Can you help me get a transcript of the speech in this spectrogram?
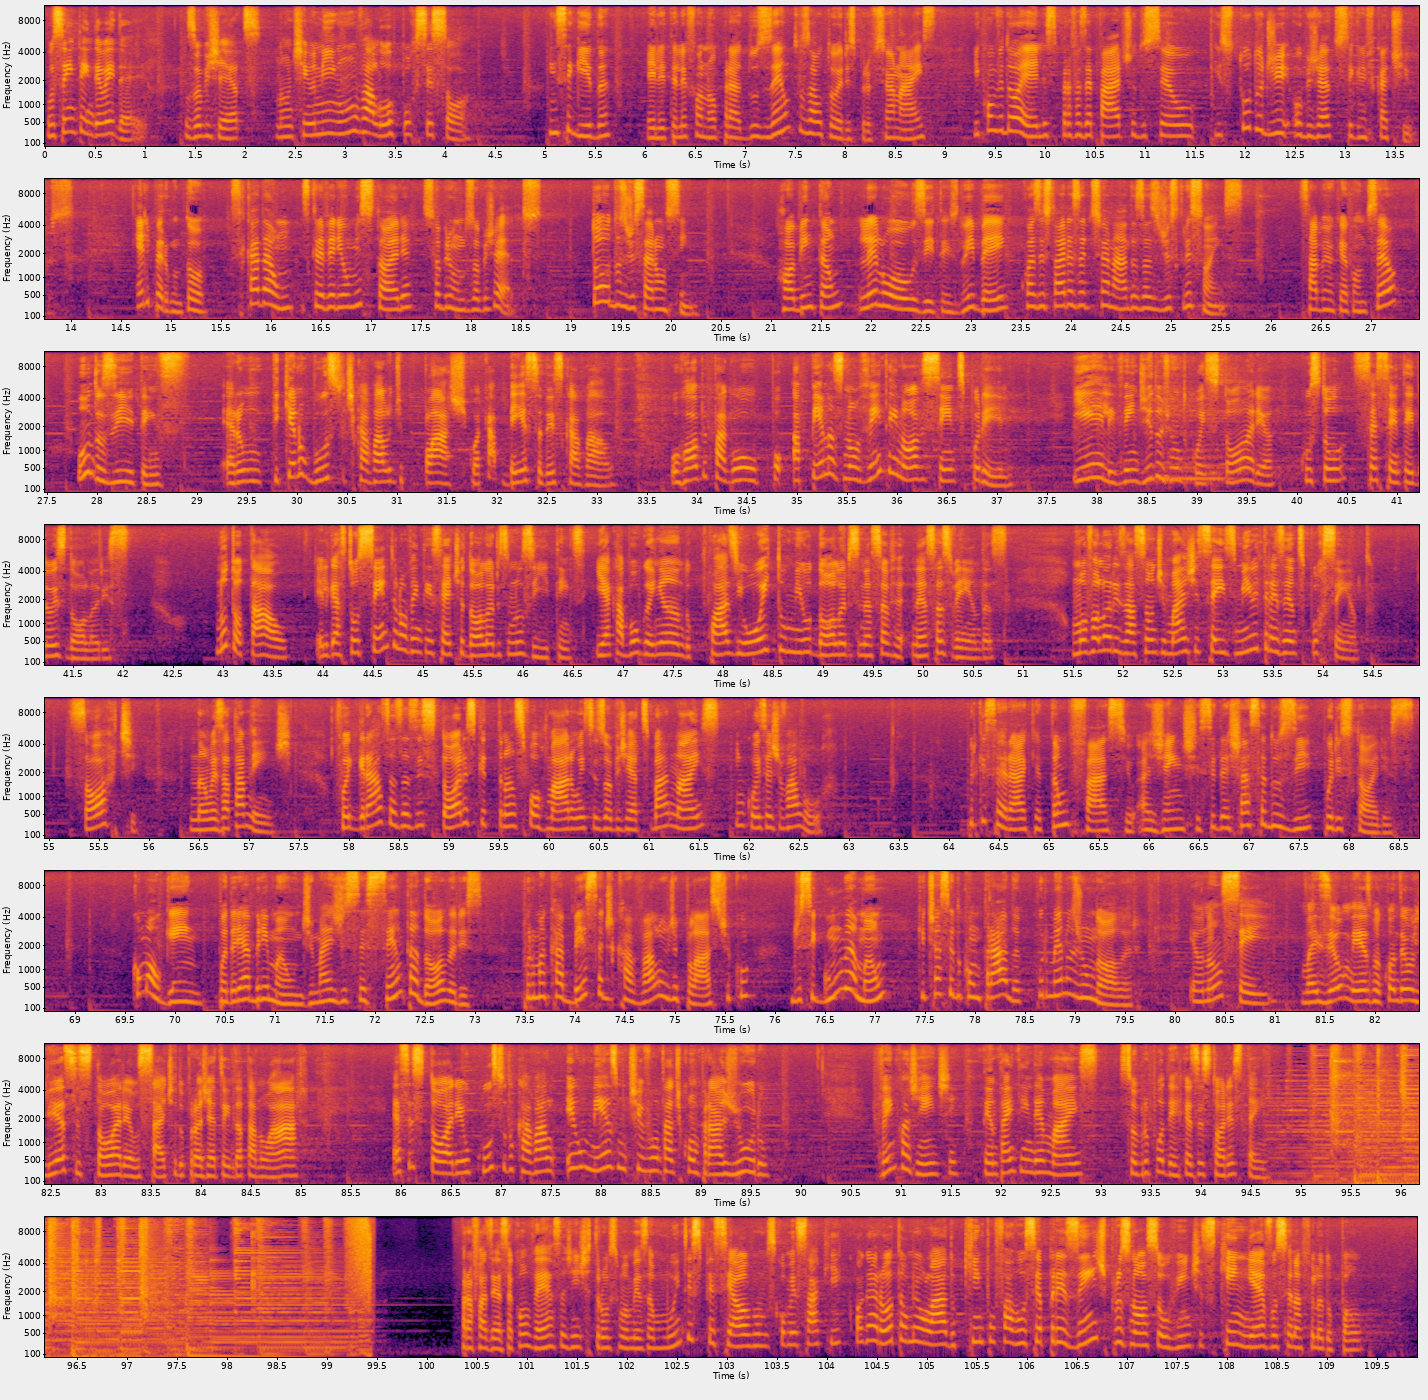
Você entendeu a ideia? Os objetos não tinham nenhum valor por si só. Em seguida, ele telefonou para 200 autores profissionais e convidou eles para fazer parte do seu estudo de objetos significativos. Ele perguntou se cada um escreveria uma história sobre um dos objetos. Todos disseram sim. Rob então leiloou os itens no eBay com as histórias adicionadas às descrições. Sabem o que aconteceu? Um dos itens era um pequeno busto de cavalo de plástico, a cabeça desse cavalo. O Rob pagou apenas 99 centos por ele. E ele, vendido junto com a história, custou 62 dólares. No total, ele gastou 197 dólares nos itens e acabou ganhando quase 8 mil dólares nessa, nessas vendas. Uma valorização de mais de 6.300%. Sorte? Não exatamente. Foi graças às histórias que transformaram esses objetos banais em coisas de valor. Por que será que é tão fácil a gente se deixar seduzir por histórias? Como alguém poderia abrir mão de mais de 60 dólares por uma cabeça de cavalo de plástico de segunda mão que tinha sido comprada por menos de um dólar? Eu não sei, mas eu mesma, quando eu li essa história, o site do projeto ainda está no ar, essa história, o custo do cavalo, eu mesmo tive vontade de comprar, juro. Vem com a gente tentar entender mais sobre o poder que as histórias têm. Para fazer essa conversa, a gente trouxe uma mesa muito especial. Vamos começar aqui com a garota ao meu lado. Kim, por favor, se apresente para os nossos ouvintes. Quem é você na fila do pão?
